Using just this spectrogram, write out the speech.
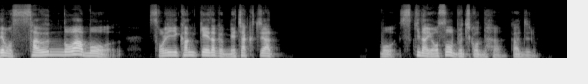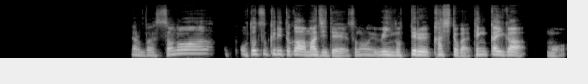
でもサウンドはもう、それに関係なくめちゃくちゃもう好きな要素をぶち込んだ感じの。なるば、その音作りとかはマジで、その上に乗ってる歌詞とか展開が、も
